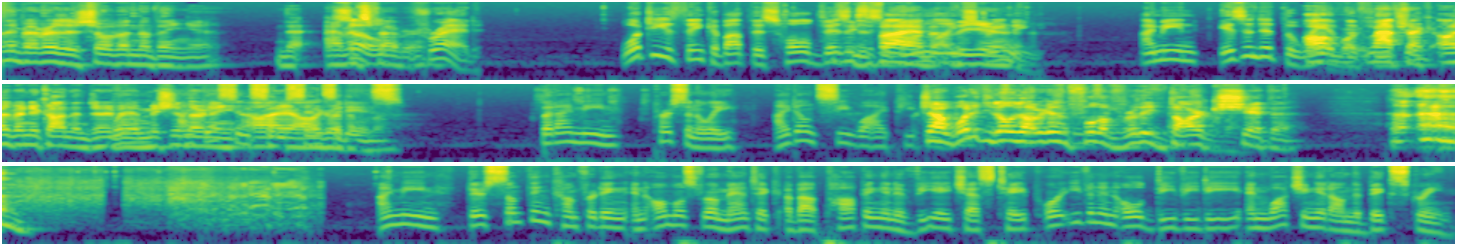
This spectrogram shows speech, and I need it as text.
Nothing forever is a show about nothing. Yeah. The Amis so, forever. Fred, what do you think about this whole business of 265 of online year. streaming? I mean, isn't it the way Oh, of the future? laugh track. Always new content Well, machine I learning guess in some AI sense it algorithm. But I mean, personally, I don't see why people. Chat, what if you know the algorithm Streams full of really dark old-fashioned shit? I mean, there's something comforting and almost romantic about popping in a VHS tape or even an old DVD and watching it on the big screen.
